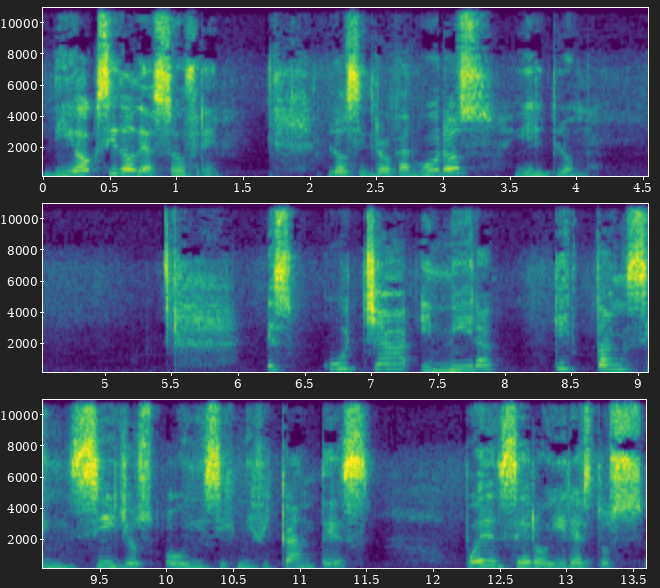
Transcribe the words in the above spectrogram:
dióxido de azufre, los hidrocarburos y el plomo. Escucha y mira qué tan sencillos o insignificantes pueden ser oír estos,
